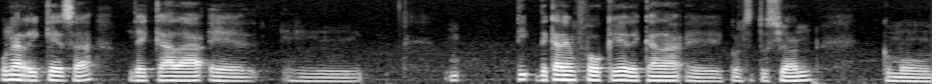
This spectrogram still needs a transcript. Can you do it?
una riqueza de cada, eh, mm, de cada enfoque, de cada eh, constitución, como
